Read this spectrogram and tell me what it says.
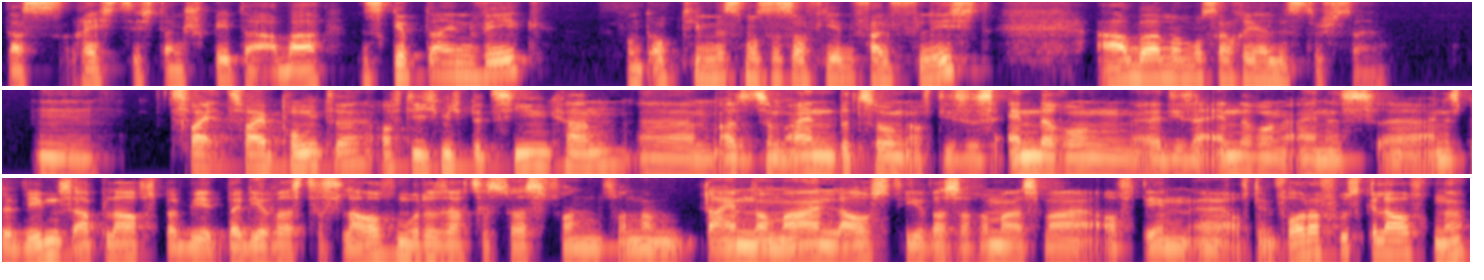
das rächt sich dann später. Aber es gibt einen Weg und Optimismus ist auf jeden Fall Pflicht, aber man muss auch realistisch sein. Mhm. Zwei, zwei Punkte, auf die ich mich beziehen kann. Ähm, also zum einen bezogen auf dieses Änderung, äh, dieser Änderung eines, äh, eines Bewegungsablaufs. Bei, bei dir war es das Laufen, wo du sagtest, du hast von, von deinem normalen Laufstil, was auch immer es war, auf den, äh, auf den Vorderfuß gelaufen, ne?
